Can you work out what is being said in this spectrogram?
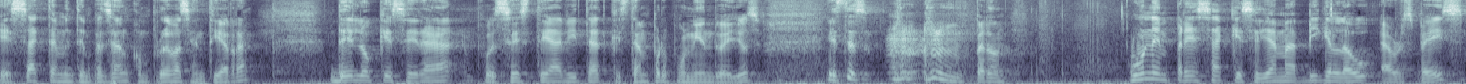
Exactamente, empezaron con pruebas en tierra de lo que será pues este hábitat que están proponiendo ellos. Este es, perdón, una empresa que se llama Bigelow Aerospace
